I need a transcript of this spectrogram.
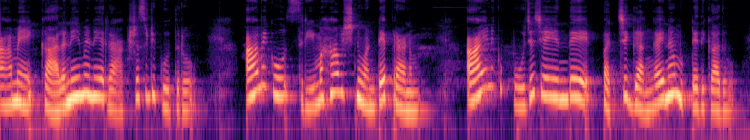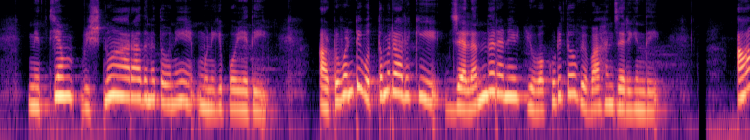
ఆమె కాలనేమనే రాక్షసుడి కూతురు. ఆమెకు శ్రీ మహావిష్ణు అంటే ప్రాణం. ఆయనకు పూజ చేయందే పచ్చి గంగైనా ముట్టేది కాదు. నిత్యం విష్ణు ఆరాధనతోనే మునిగిపోయేది. అటువంటి ఉత్తమురాలికి జలంధర్ అనే యువకుడితో వివాహం జరిగింది. ఆ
